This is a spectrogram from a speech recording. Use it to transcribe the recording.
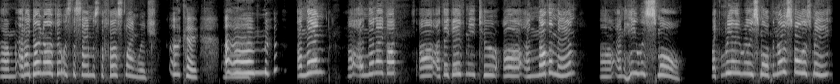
Um, and I don't know if it was the same as the first language. Okay. Um. And then, uh, and then I got, uh, they gave me to uh, another man, uh, and he was small, like really, really small, but not as small as me.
